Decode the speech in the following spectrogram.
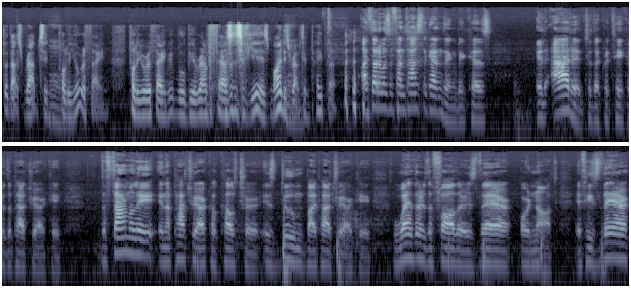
but that's wrapped in Mm. polyurethane. Polyurethane will be around for thousands of years. Mine is wrapped in paper. I thought it was a fantastic ending because it added to the critique of the patriarchy. The family in a patriarchal culture is doomed by patriarchy, whether the father is there or not. If he's there,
